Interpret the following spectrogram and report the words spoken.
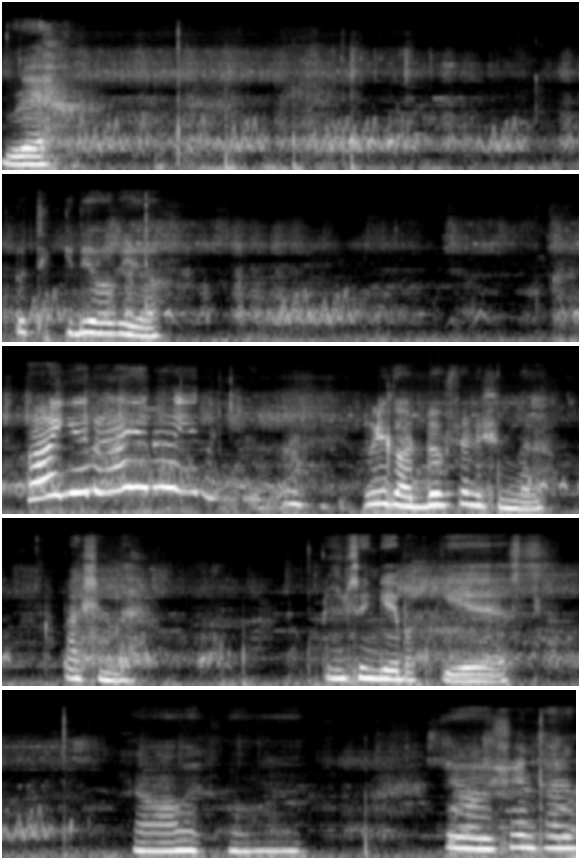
Bre. Batık gidiyor abi ya. Hayır hayır hayır. Uygar dövsene şunları. Bak şimdi. Benim süngeye bak. Yes. Ya şu internet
